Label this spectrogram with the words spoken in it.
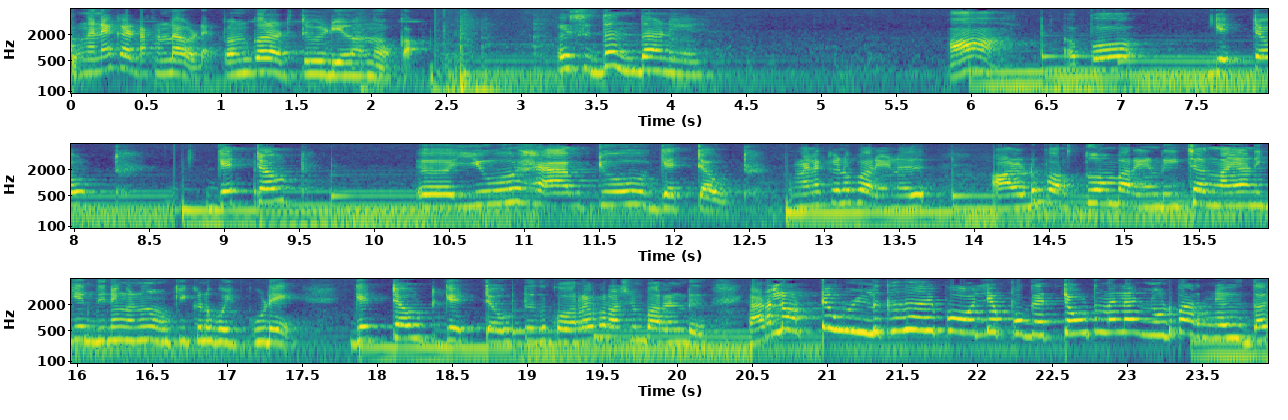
അങ്ങനെ കിടക്കണ്ട അവിടെ. അപ്പം നമുക്ക് അടുത്ത വീഡിയോ നോക്കാം. ഇതെന്താണ് ആ അപ്പോൾ get out get out you have to get out അങ്ങനെയൊക്കെയാണ് പറയണത്. ആളോട് പുറത്തു പോകാൻ പറയുന്നുണ്ട് ഈ ചങ്ങായാണെങ്കിൽ എന്തിനങ്ങനെ നോക്കിക്കണ് പോയിക്കൂടെ? ഗെറ്റ് ഔട്ട് ഗെറ്റ് ഔട്ട് ഇത് കുറേ പ്രാവശ്യം പറയുന്നുണ്ട് എടല്ല ഒറ്റ ഉള്ളിക്ക് കയറി പോലെ അപ്പോൾ ഗെറ്റ് ഔട്ട് എന്നല്ല എന്നോട് പറഞ്ഞത്. ഇതാ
